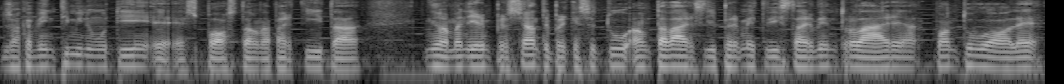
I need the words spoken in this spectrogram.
gioca 20 minuti e, e, sposta una partita in una maniera impressionante perché se tu a un Tavares gli permetti di stare dentro l'area quanto vuole,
